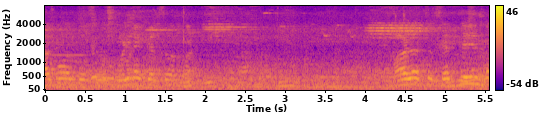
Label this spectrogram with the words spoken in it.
ಆಗುವಂಥ ಒಂದು ಒಳ್ಳೆ ಕೆಲಸವನ್ನು ಮಾಡ್ತೀವಿ ಬಹಳಷ್ಟು ಶ್ರದ್ಧೆಯಿಂದ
